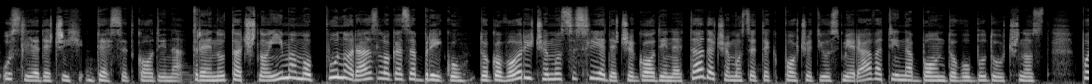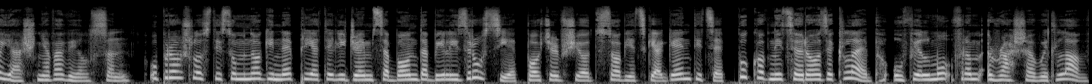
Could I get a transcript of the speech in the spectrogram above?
u sljedećih deset godina. Trenutačno imamo puno razloga za brigu. Dogovorit ćemo se sljedeće godine, tada ćemo se tek početi usmjeravati na Bondovu budućnost, pojašnjava Wilson. U prošlosti su mnogi neprijatelji Jamesa Bonda bili iz Rusije, počevši od sovjetske agentice, pukovnice Roze Kleb u filmu From Russia with Love.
